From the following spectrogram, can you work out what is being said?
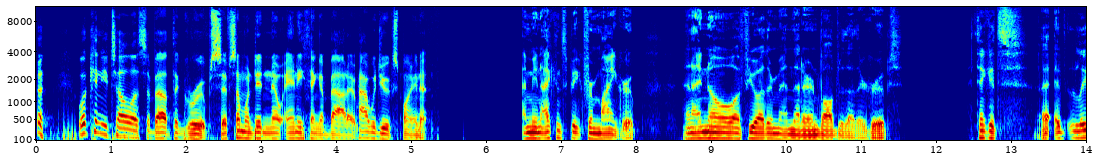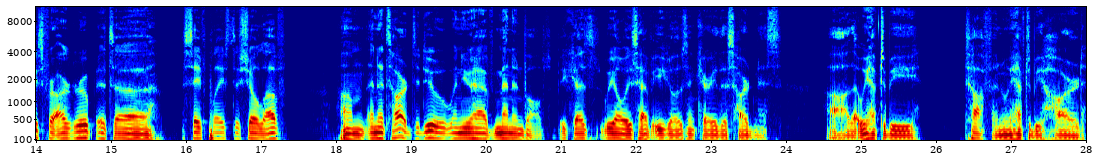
what can you tell us about the groups? If someone didn't know anything about it, how would you explain it? I mean, I can speak for my group, and I know a few other men that are involved with other groups. I think it's, uh, at least for our group, it's a safe place to show love. Um, and it's hard to do when you have men involved because we always have egos and carry this hardness uh, that we have to be tough and we have to be hard.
